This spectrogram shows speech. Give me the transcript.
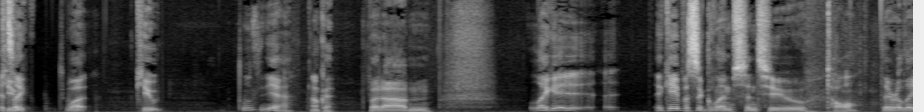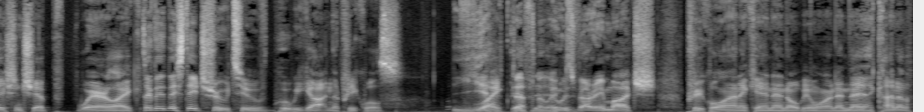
It's Cute? like what? Cute? Well, yeah, Okay. but um, like it, it gave us a glimpse into Tall? their relationship where like, like they, they stayed true to who we got in the prequels. Yeah, like it- definitely. It, was very much prequel Anakin and Obi Wan, and they kind of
